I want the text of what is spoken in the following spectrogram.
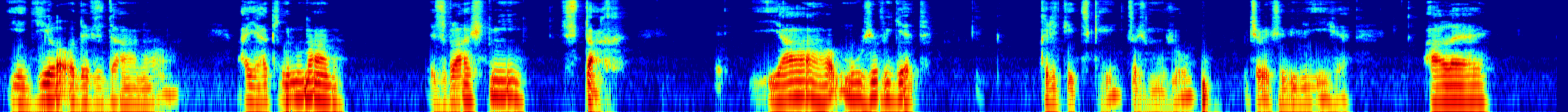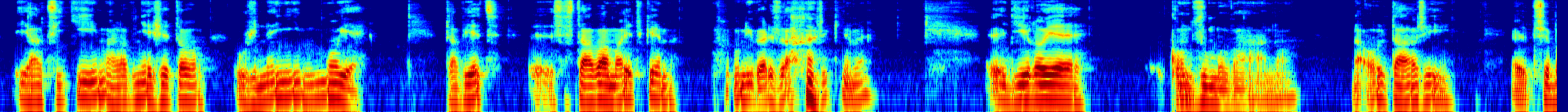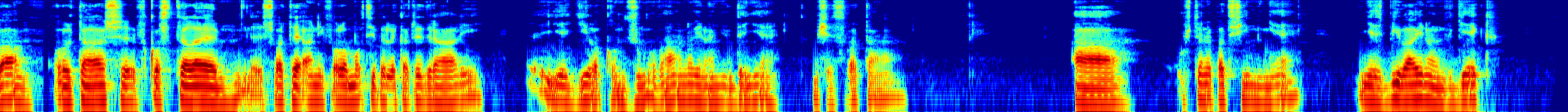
je dílo odevzdáno a já k němu mám zvláštní vztah. Já ho můžu vidět kriticky, což můžu, člověk se vyvíjí, že? ale já cítím hlavně, že to už není moje. Ta věc se stává majetkem univerza, řekněme. Dílo je konzumováno na oltáři, třeba oltář v kostele svaté Ani v Olomouci vedle katedrály je dílo konzumováno, je na něm denně mše svatá. A už to nepatří mně, mně zbývá jenom vděk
